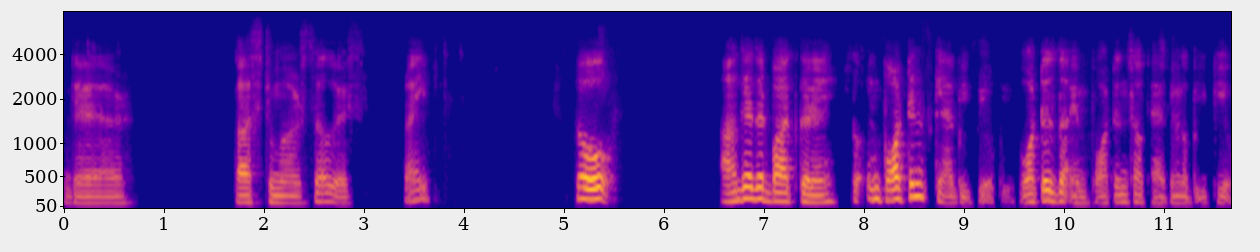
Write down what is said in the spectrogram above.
their customer service, right? तो आगे अगर बात करें तो इम्पोर्टेंस क्या है बीपीओ की? What is the importance of having a BPO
